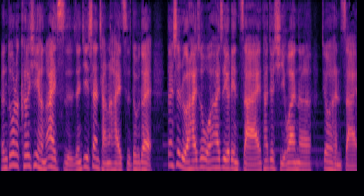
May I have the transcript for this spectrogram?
很多的科系很爱死人际擅长的孩子，对不对？但是如果还说我孩子有点宅，他就喜欢呢，就很宅。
